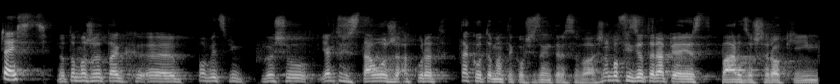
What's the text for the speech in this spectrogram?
Cześć. No to może tak e, powiedz mi, Gosiu, jak to się stało, że akurat taką tematyką się zainteresowałaś? No bo fizjoterapia jest bardzo szeroki,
